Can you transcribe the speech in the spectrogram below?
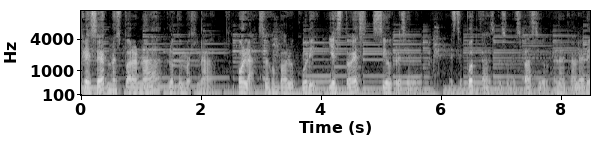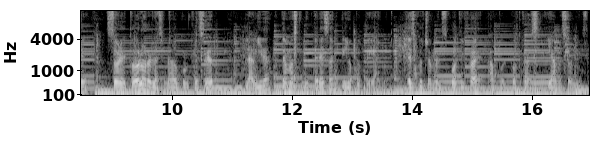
Crecer no es para nada lo que imaginaba. Hola, soy Juan Pablo Curi y esto es Sigo Creciendo. Este podcast es un espacio en el que hablaré sobre todo lo relacionado con crecer, la vida, temas que me interesan y lo cotidiano. Escúchame en Spotify, Apple Podcasts y Amazon Music.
